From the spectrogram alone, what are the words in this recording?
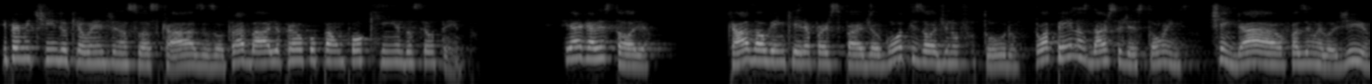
e permitindo que eu entre nas suas casas ou trabalho para ocupar um pouquinho do seu tempo. E é aquela história. Caso alguém queira participar de algum episódio no futuro, ou apenas dar sugestões, xingar ou fazer um elogio,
